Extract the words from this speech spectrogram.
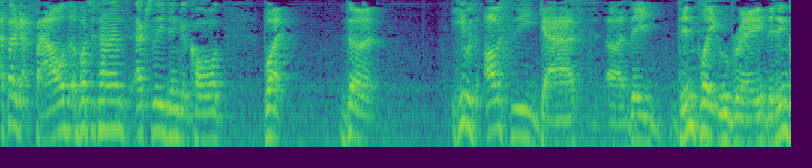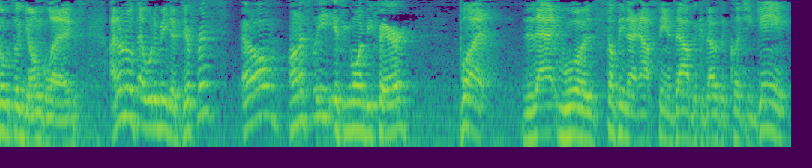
I thought he got fouled a bunch of times. Actually, didn't get called, but the he was obviously gassed. Uh, they didn't play Oubre. They didn't go with the young legs. I don't know if that would have made a difference at all, honestly, if you want to be fair. But that was something that now stands out because that was a clinching game.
